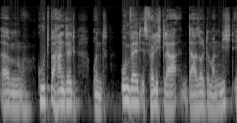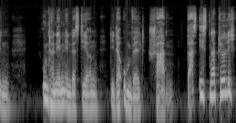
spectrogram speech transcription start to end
ähm, gut behandelt und Umwelt ist völlig klar, da sollte man nicht in Unternehmen investieren, die der Umwelt schaden. Das ist natürlich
